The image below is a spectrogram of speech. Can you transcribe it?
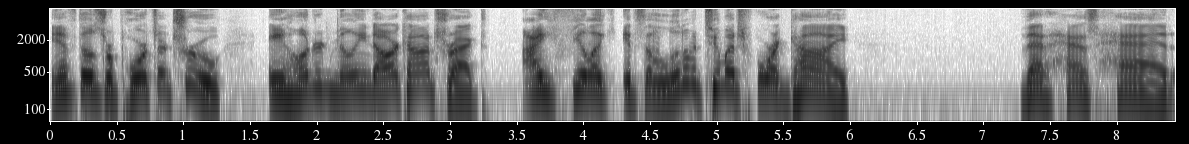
if those reports are true, a hundred million dollar contract. I feel like it's a little bit too much for a guy that has had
